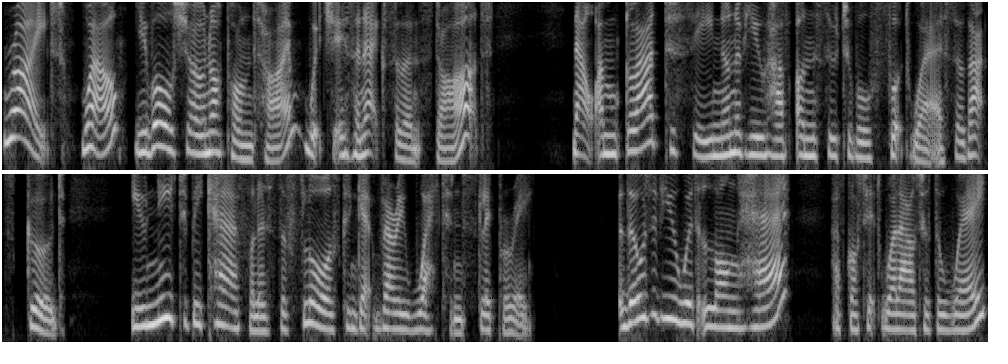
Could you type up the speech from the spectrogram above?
Right, well, you've all shown up on time, which is an excellent start. Now, I'm glad to see none of you have unsuitable footwear, so that's good. You need to be careful as the floors can get very wet and slippery. Those of you with long hair have got it well out of the way,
